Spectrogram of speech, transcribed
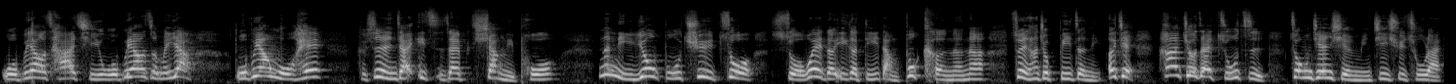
我不要插旗，我不要怎么样，我不要抹黑。可是人家一直在向你泼。那你又不去做所谓的一个抵挡，不可能呢，所以他就逼着你，而且他就在阻止中间选民继续出来，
